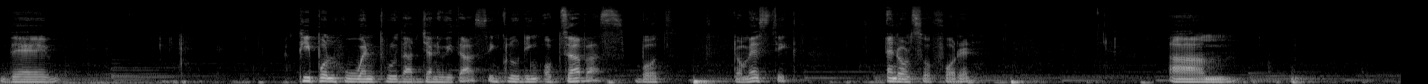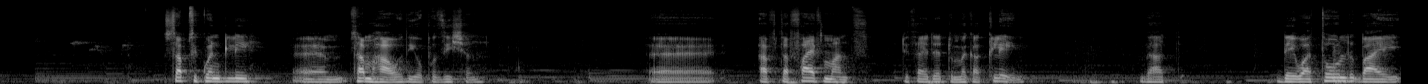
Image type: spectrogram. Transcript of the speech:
the people who went through that journey with us, including observers, both domestic and also foreign. Um, subsequently, um, somehow the opposition, uh, after five months, decided to make a claim that they were told by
